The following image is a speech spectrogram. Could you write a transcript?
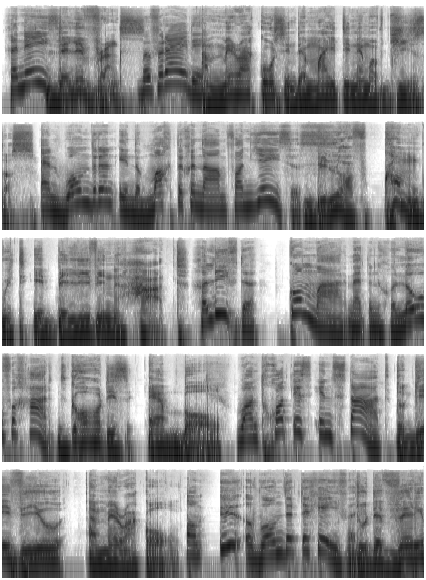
Genezing. deliverance, Bevrijding. and miracles in the mighty name of Jesus. En wonderen in de machtige naam van Jezus. Beloved, come with a believing heart. Geliefde, kom maar met een gelovig hart. God is able Want God is in staat to give you a miracle om u een wonder te geven. to the very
